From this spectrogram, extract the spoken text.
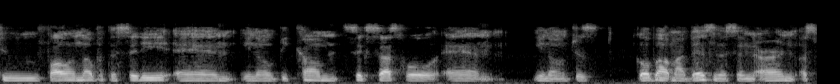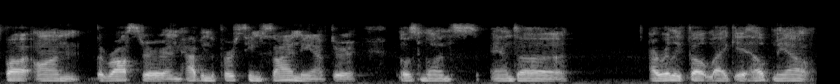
to fall in love with the city and you know become successful and you know just go about my business and earn a spot on the roster and having the first team sign me after those months and uh, I really felt like it helped me out.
